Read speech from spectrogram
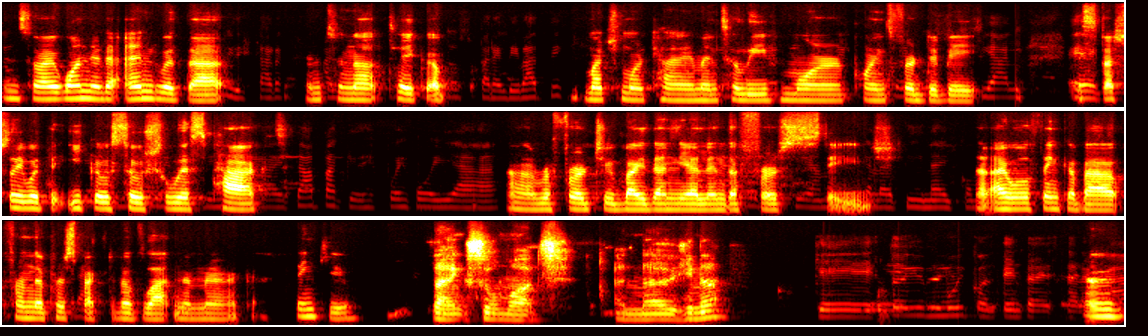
And so I wanted to end with that and to not take up much more time and to leave more points for debate, especially with the Eco-Socialist Pact uh, referred to by Daniel in the first stage that I will think about from the perspective of Latin America. Thank you. Thanks so much. And now, Hina? I'm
